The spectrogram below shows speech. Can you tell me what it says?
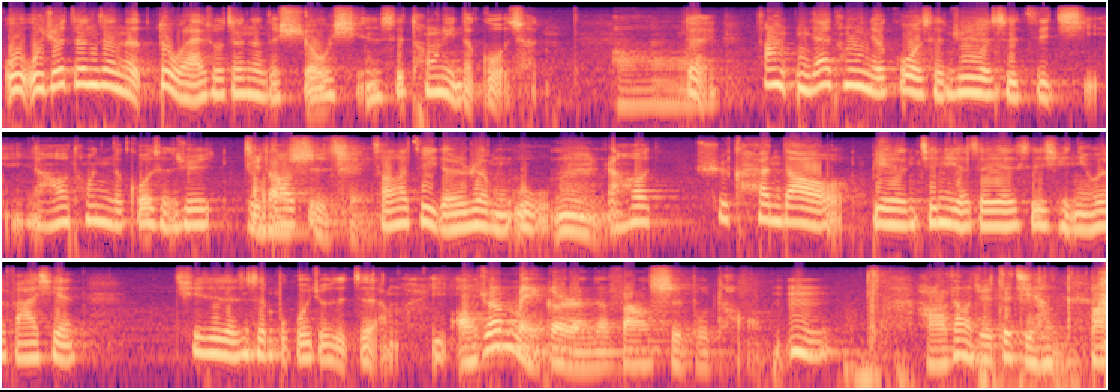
我我觉得真正的对我来说，真正的修行是通灵的过程。哦，对，当你在通灵的过程去认识自己，然后通灵的过程去找到事情，找到自己的任务，嗯，然后去看到别人经历的这些事情，你会发现，其实人生不过就是这样而已。哦，我觉得每个人的方式不同，嗯。好，但我觉得这集很棒，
